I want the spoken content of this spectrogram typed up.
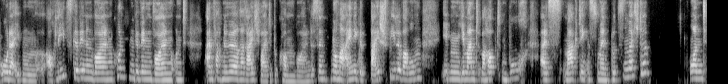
oder eben auch Leads gewinnen wollen, Kunden gewinnen wollen und einfach eine höhere Reichweite bekommen wollen. Das sind nur mal einige Beispiele, warum eben jemand überhaupt ein Buch als Marketinginstrument nutzen möchte. Und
